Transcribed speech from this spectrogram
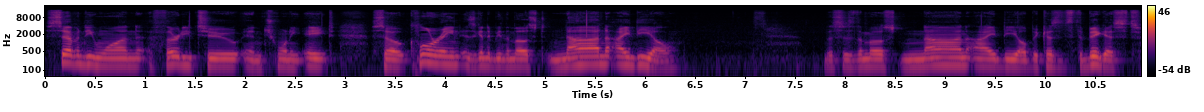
71, 32, and 28. So chlorine is going to be the most non-ideal. This is the most non-ideal because it's the biggest.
